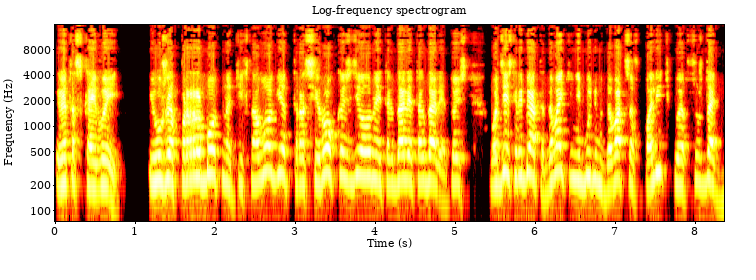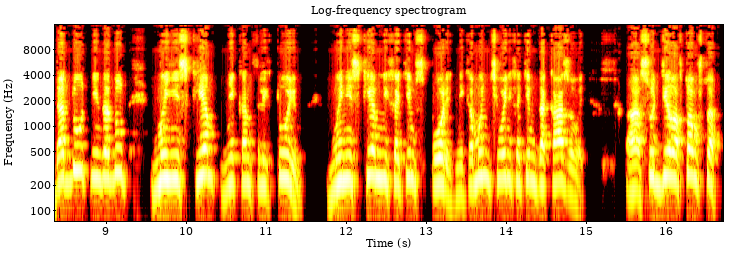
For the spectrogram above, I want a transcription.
Это Skyway. И уже проработана технология, трассировка сделана и так далее, и так далее. То есть вот здесь, ребята, давайте не будем вдаваться в политику и обсуждать, дадут, не дадут. Мы ни с кем не конфликтуем. Мы ни с кем не хотим спорить, никому ничего не хотим доказывать. А, суть дела в том, что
